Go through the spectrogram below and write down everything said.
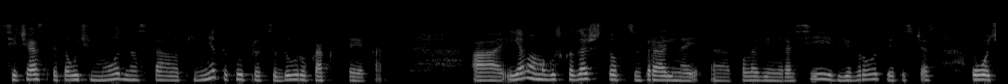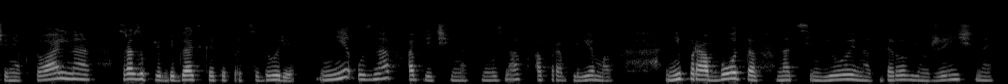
сейчас это очень модно стало применять такую процедуру, как ЭКО. А, я вам могу сказать, что в центральной э, половине России, в Европе это сейчас очень актуально, сразу прибегать к этой процедуре, не узнав о причинах, не узнав о проблемах, не поработав над семьей, над здоровьем женщины,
